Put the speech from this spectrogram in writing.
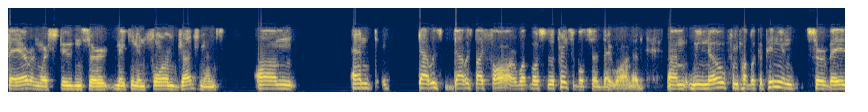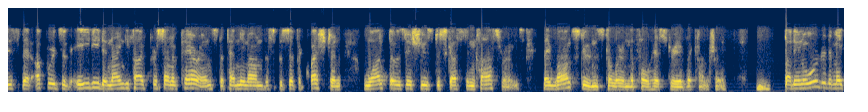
fair and where students are making informed judgments. Um, and that was that was by far what most of the principals said they wanted. Um, we know from public opinion surveys that upwards of 80 to 95 percent of parents, depending on the specific question, want those issues discussed in classrooms. They want students to learn the full history of the country. But in order to make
